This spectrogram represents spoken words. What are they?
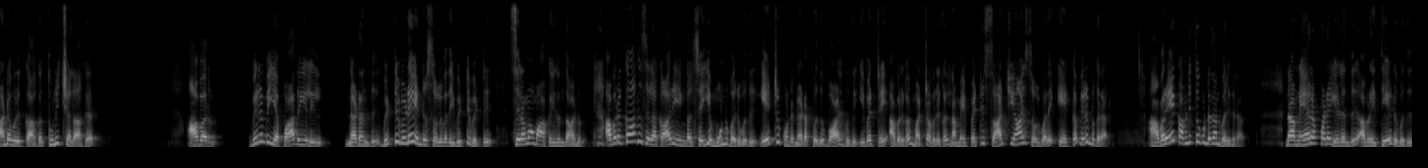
ஆண்டவருக்காக துணிச்சலாக அவர் விரும்பிய பாதையில் நடந்து விட்டுவிடு என்று சொல்வதை விட்டுவிட்டு சிரமமாக இருந்தாலும் அவருக்காக சில காரியங்கள் செய்ய முன் வருவது ஏற்றுக்கொண்டு நடப்பது வாழ்வது இவற்றை அவர்கள் மற்றவர்கள் நம்மை பற்றி சாட்சியாய் சொல்வதை கேட்க விரும்புகிறார். அவரே கவனித்து கொண்டுதான் வருகிறார். நாம் நேரப்பட எழுந்து அவரை தேடுவது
